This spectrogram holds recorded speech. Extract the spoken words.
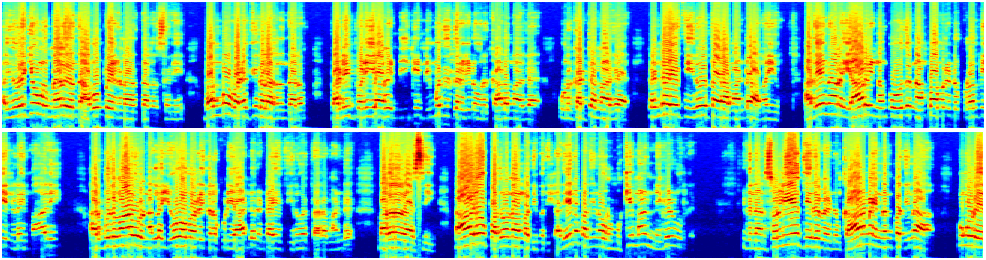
இது வரைக்கும் உங்களுக்கு மேல இருந்த அவப்பெயர்களா இருந்தாலும் சரி வம்பு வழக்குகளாக இருந்தாலும் படிப்படியாக நீங்கி நிம்மதி தருகின்ற ஒரு காலமாக ஒரு கட்டமாக இரண்டாயிரத்தி இருபத்தி ஆறாம் ஆண்டு அமையும். அதே நேரம் யாரை நம்புவது நம்பாமல் என்று புலம்பிய நிலை மாறி அற்புதமான ஒரு நல்ல யோகா பலனை தரக்கூடிய ஆண்டு ரெண்டாயிரத்தி இருபத்தி ஆறாம் ஆண்டு மகர ராசி. நாலு பதினொன்றாம் அதிபதி. அதே பாத்தீங்கன்னா ஒரு முக்கியமான நிகழ்வு இதை நான் சொல்லியே தீர வேண்டும். காரணம் என்னன்னு பாத்தீங்கன்னா உங்களுடைய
